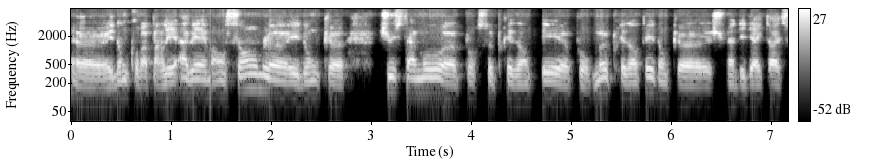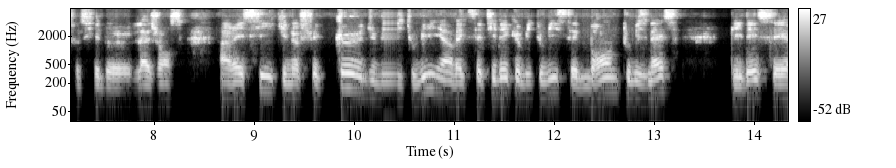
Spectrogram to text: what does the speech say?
Euh, et donc, on va parler ABM ensemble. Et donc, euh, juste un mot euh, pour se présenter, pour me présenter. Donc, je suis un des directeurs associés de l'agence Aréci qui ne fait que du B2B, hein, avec cette idée que B2B, c'est brand to business. L'idée, c'est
